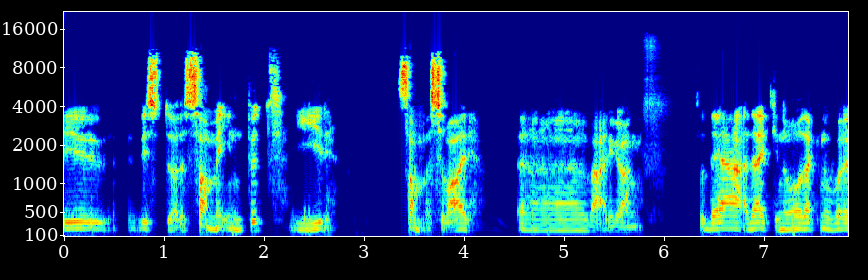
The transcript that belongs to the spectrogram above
de, hvis du, samme input gir samme svar hver gang. Så det er, det, er noe, det er, ikke noe,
